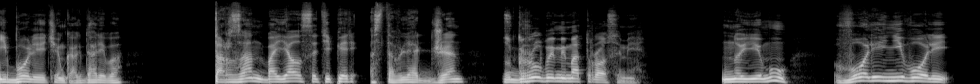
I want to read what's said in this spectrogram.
И более чем когда-либо Тарзан боялся теперь оставлять Джен с грубыми матросами. Но ему волей-неволей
